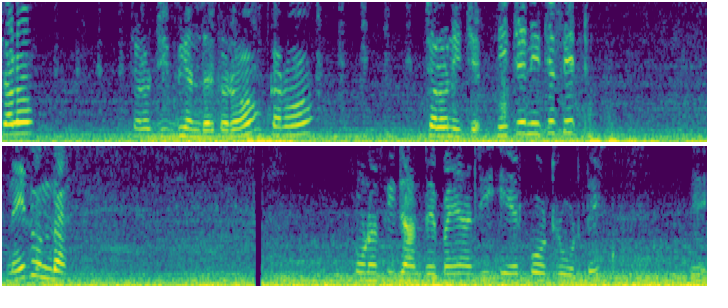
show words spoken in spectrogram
ਚਲੋ। ਚਲੋ ਜੀਬ ਵੀ ਅੰਦਰ ਕਰੋ ਕਰੋ। ਚਲੋ ਨੀਚੇ ਨੀਚੇ ਨੀਚੇ ਸਿੱਟ। ਨਹੀਂ ਸੁਣਦਾ। ਹੁਣ ਅਸੀਂ ਜਾਂਦੇ ਪਏ ਆ ਜੀ 에어ਪੋਰਟ ਰੋਡ ਤੇ। ਤੇ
